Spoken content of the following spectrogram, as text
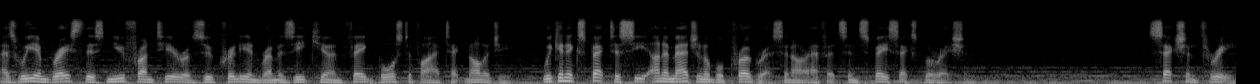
As we embrace this new frontier of Zukrillian Remazekeon Feigborstifier technology, we can expect to see unimaginable progress in our efforts in space exploration. Section 3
